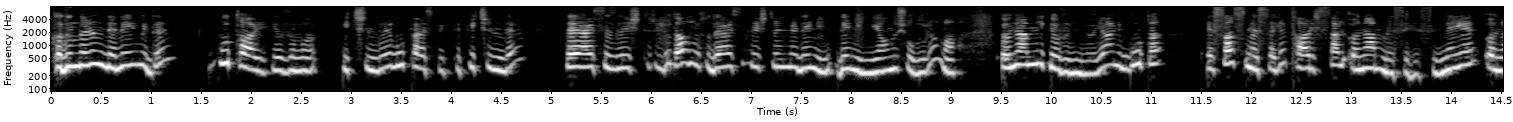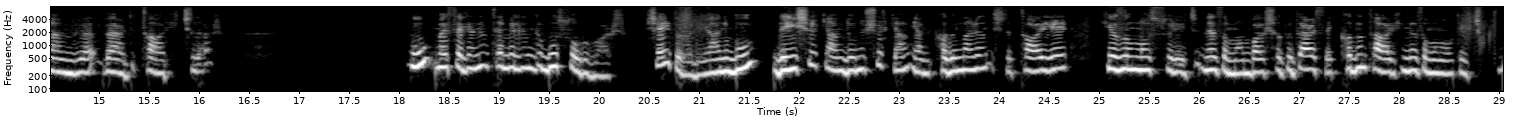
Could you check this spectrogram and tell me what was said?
kadınların deneyimi de bu tarih yazımı içinde, bu perspektif içinde değersizleştiriliyor. Daha doğrusu değersizleştirilme demeyeyim, demeyeyim yanlış olur ama önemli görünmüyor. Yani burada esas mesele tarihsel önem meselesi. Neye önem verdi tarihçiler? Bu meselenin temelinde bu soru var. Şey de öyle yani bu değişirken, dönüşürken yani kadınların işte tarihe yazılma süreci ne zaman başladı dersek, kadın tarihi ne zaman ortaya çıktı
